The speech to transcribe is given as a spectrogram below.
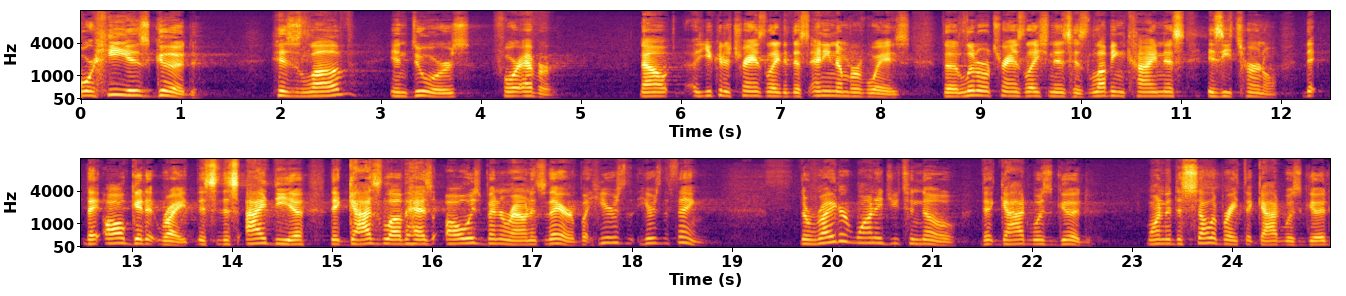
for he is good. His love endures forever. Now, uh, you could have translated this any number of ways. The literal translation is his loving kindness is eternal. They, they all get it right. This, this idea that God's love has always been around, it's there. But here's, here's the thing the writer wanted you to know that God was good, wanted to celebrate that God was good,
